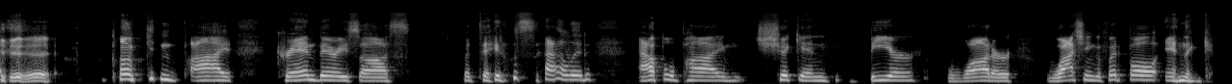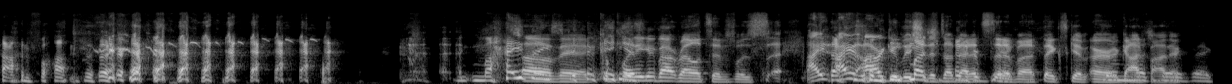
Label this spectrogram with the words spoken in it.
pumpkin pie, cranberry sauce, potato salad, apple pie, chicken, beer, water, watching football, and The Godfather. My Oh Thanksgiving man, is- about relatives was I, I a arguably should have done that instead of a Thanksgiving or much Godfather.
